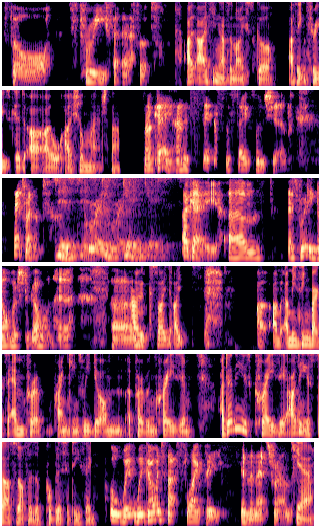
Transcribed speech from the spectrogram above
for three for effort. I, I think that's a nice score. I think three is good. I, I I shall match that. Okay, and it's six for statesmanship. Next round. Disgrace Okay, um, there's really not much to go on here. Um, because I, I, I, I mean, think back to Emperor rankings. We do it on a program crazy. I don't think it was crazy. I think it started off as a publicity thing. Oh, we're, we're going to that slightly in the next round. Yeah,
